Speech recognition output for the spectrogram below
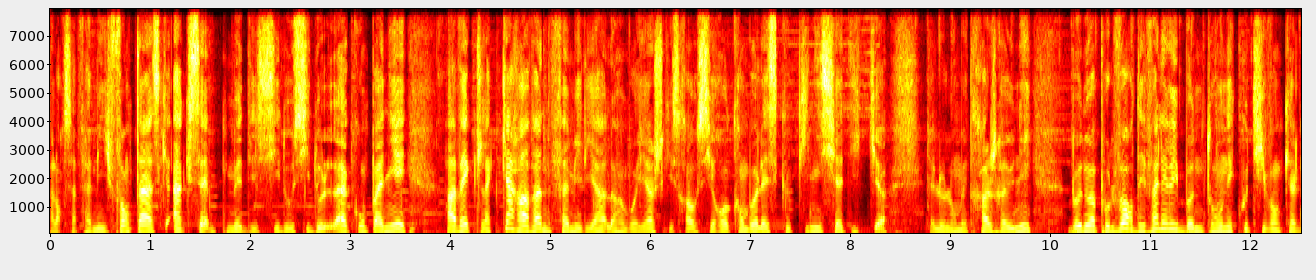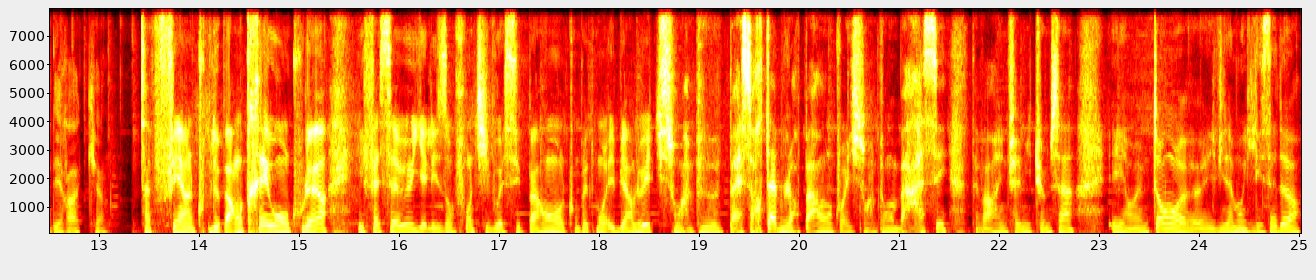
Alors sa famille fantasque accepte, mais décide aussi de l'accompagner avec la caravane familiale, un voyage qui sera aussi rocambolesque qu'initiatique. Le long métrage réunit Benoît Poulvord et Valérie Bonneton. On écoute Ivan Calderac ça fait un couple de parents très haut en couleur. Et face à eux, il y a les enfants qui voient ses parents complètement éberlués, qui sont un peu pas sortables, leurs parents, quoi. Ils sont un peu embarrassés d'avoir une famille comme ça. Et en même temps, euh, évidemment, ils les adorent.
